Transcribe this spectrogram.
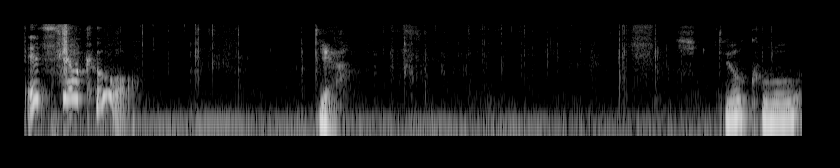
It's still cool. Yeah. Still cool.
